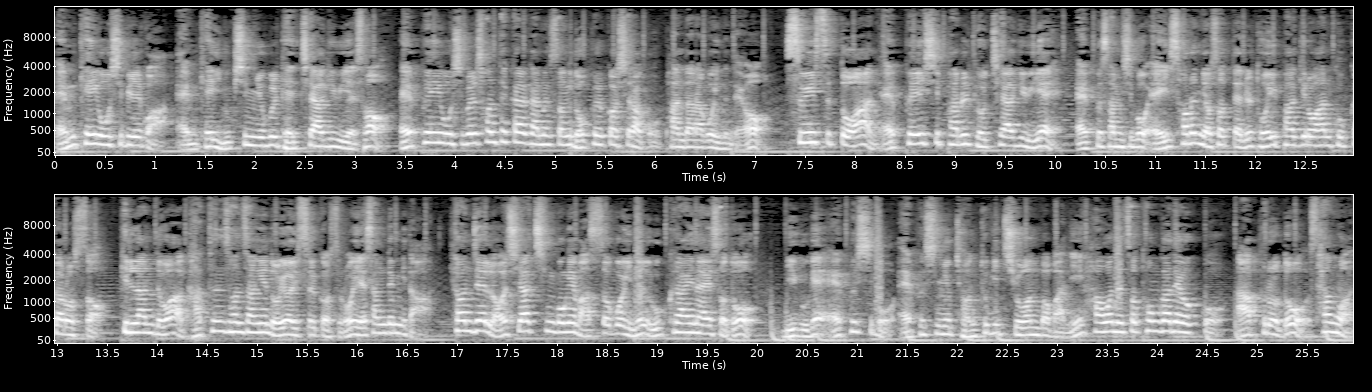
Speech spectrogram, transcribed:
MK-51과 MK-66을 대체하기 위해서 FA-50을 선택할 가능성이 높을 것이라고 판단하고 있는데요. 스위스 또한 FA-18을 교체하기 위해 F-35A 36대를 도입하기로 한 국가로서 핀란드와 같은 선상에 놓여 있을 것으로 예상됩니다. 현재 러시아 침공에 맞서고 있는 우크라이나에서도 미국의 F-15, F-16 전투기 지원 법안이 하원에서 통과되었고 앞으로도 상원,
